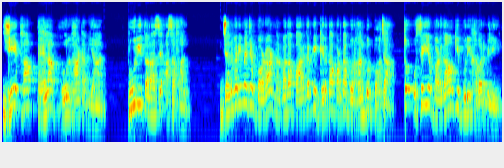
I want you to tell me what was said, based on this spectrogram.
ये था पहला भोरघाट अभियान, पूरी तरह से असफल। जनवरी में जब गौडाट नर्मदा पार करके गिरता पड़ता बुरहानपुर पहुँचा तो उसे यह वड़गांव की बुरी खबर मिली।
